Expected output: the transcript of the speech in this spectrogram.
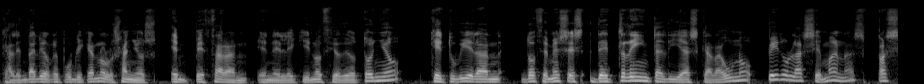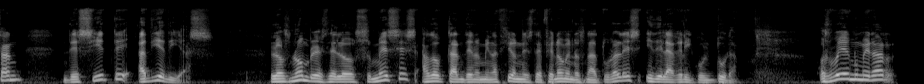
calendario republicano los años empezaran en el equinoccio de otoño que tuvieran 12 meses de 30 días cada uno, pero las semanas pasan de 7 a 10 días. Los nombres de los meses adoptan denominaciones de fenómenos naturales y de la agricultura. Os voy a enumerar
